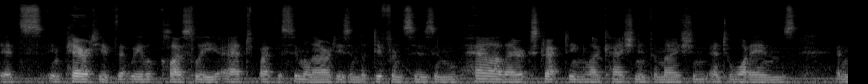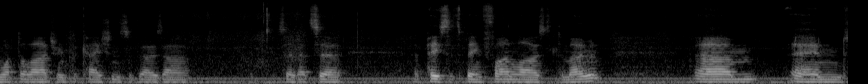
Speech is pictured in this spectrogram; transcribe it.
it's imperative that we look closely at both the similarities and the differences and how they're extracting location information and to what ends, and what the larger implications of those are. So that's a, a piece that's being finalised at the moment. Um, and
